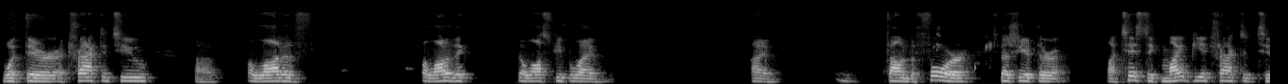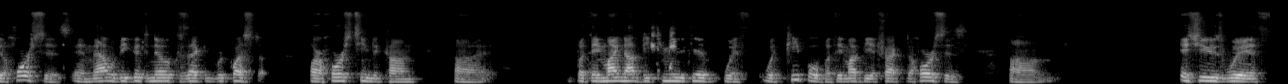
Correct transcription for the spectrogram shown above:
what they're attracted to. Uh, a lot of a lot of the the lost people I've I've found before, especially if they're autistic, might be attracted to horses, and that would be good to know because that could request our horse team to come. Uh, but they might not be communicative with with people, but they might be attracted to horses. Um, issues with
